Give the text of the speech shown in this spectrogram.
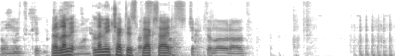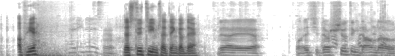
We'll need to keep But let me one. let me check this Let's- backside. Let's check the loadout. Up here. Yeah. There's two teams, I think, up there. Yeah, yeah, yeah. Well, it's, they're shooting down low.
